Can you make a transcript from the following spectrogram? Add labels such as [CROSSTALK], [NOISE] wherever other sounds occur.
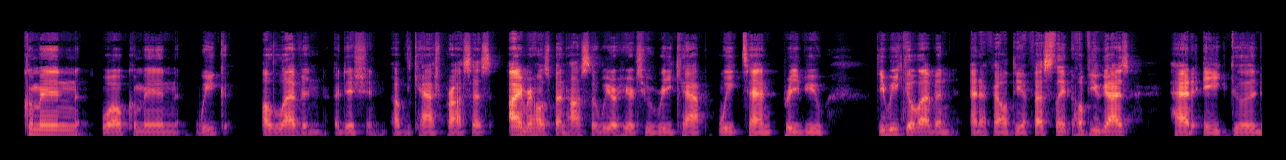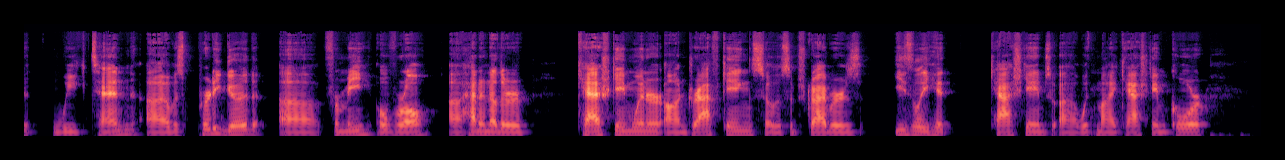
Welcome in, welcome in. Week 11 edition of the Cash Process. I am your host, Ben Hostler. We are here to recap Week 10, preview the Week 11 NFL DFS slate. Hope you guys had a good Week 10. Uh, it was pretty good uh, for me overall. Uh, had another cash game winner on DraftKings, so the subscribers easily hit cash games uh, with my cash game core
